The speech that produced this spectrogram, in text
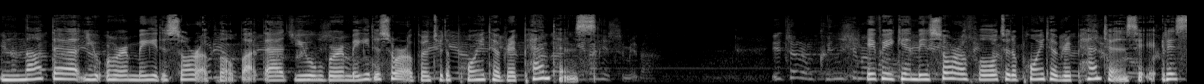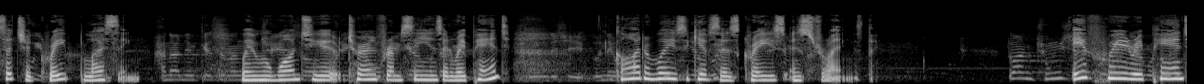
not that you were made sorrowful, but that you were made sorrowful to the point of repentance. If we can be sorrowful to the point of repentance, it is such a great blessing. When we want to turn from sins and repent, God always gives us grace and strength. If we repent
